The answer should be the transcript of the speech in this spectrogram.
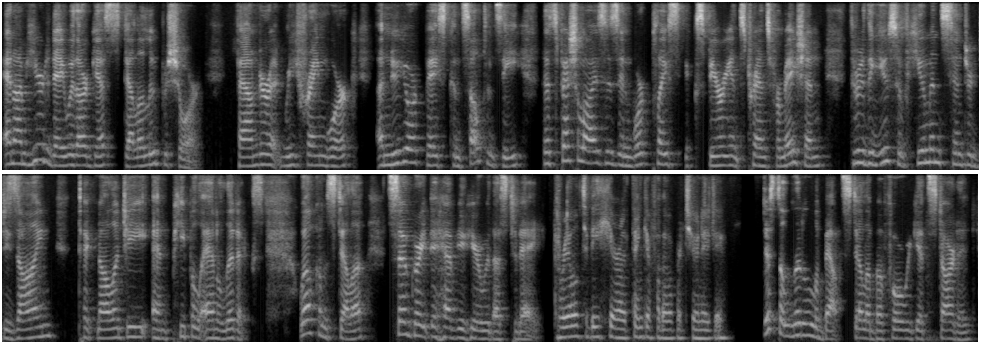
And I'm here today with our guest, Stella Lupushor founder at Reframe Work, a New York based consultancy that specializes in workplace experience transformation through the use of human centered design, technology, and people analytics. Welcome, Stella. So great to have you here with us today. Thrilled to be here. Thank you for the opportunity. Just a little about Stella before we get started.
